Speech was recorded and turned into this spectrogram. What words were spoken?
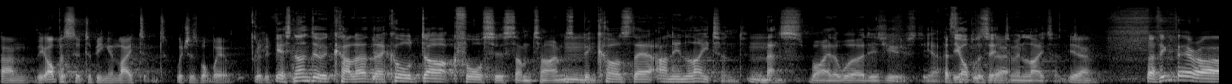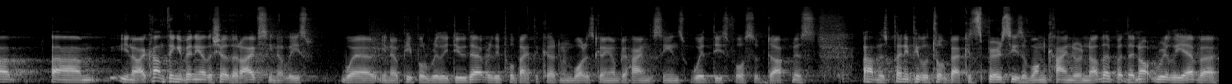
um, the opposite to being enlightened, which is what we're really. Yes, nothing to do with colour. They're called dark forces sometimes Mm. because they're unenlightened. And that's why the word is used. Yeah, As the opposite to enlightened. Yeah. So I think there are, um, you know, I can't think of any other show that I've seen at least where you know people really do that, really pull back the curtain on what is going on behind the scenes with these forces of darkness. Um, there's plenty of people talk about conspiracies of one kind or another, but they're not really ever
